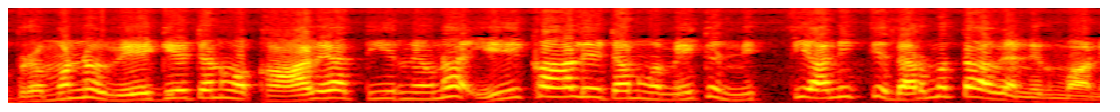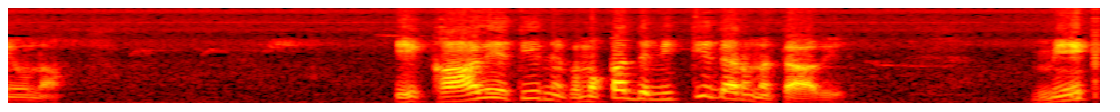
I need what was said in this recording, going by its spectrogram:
භ්‍රමණ වේගයට අනුව කාලය තීරණය වුණා. ඒ කාලයට අනුව මේක නිත්‍ය අනිත්‍ය ධර්මතාවයන් නිර්මාණය වුණා. ඒ කාලය තියෙනක මොකද්ද නිත්‍ය ධර්මතාවය? මේක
